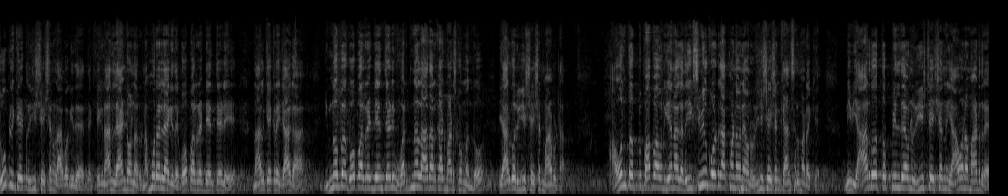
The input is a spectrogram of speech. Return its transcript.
ಡೂಪ್ಲಿಕೇಟ್ ರಿಜಿಸ್ಟ್ರೇಷನ್ ಆಗೋಗಿದೆ ಅಧ್ಯಕ್ಷ. ಈಗ ನಾನು ಲ್ಯಾಂಡ್ ಓನರ್ ನಮ್ಮೂರಲ್ಲೇ ಆಗಿದೆ. ಗೋಪಾಲ್ ರೆಡ್ಡಿ ಅಂತೇಳಿ ನಾಲ್ಕು ಎಕರೆ ಜಾಗ. ಇನ್ನೊಬ್ಬ ಗೋಪಾಲ್ ರೆಡ್ಡಿ ಅಂತೇಳಿ ಒರಿಜಿನಲ್ ಆಧಾರ್ ಕಾರ್ಡ್ ಮಾಡಿಸ್ಕೊಂಬಂದು ಯಾರಿಗೋ ರಿಜಿಸ್ಟ್ರೇಷನ್ ಮಾಡಿಬಿಟ್ಟ. ಅವನು ತಪ್ಪು ಪಾಪ, ಅವ್ನಿಗೆ ಏನಾಗದು. ಈಗ ಸಿವಿಲ್ ಕೋರ್ಟ್ಗೆ ಹಾಕೊಂಡವನೇ ಅವನು ರಿಜಿಸ್ಟ್ರೇಷನ್ ಕ್ಯಾನ್ಸಲ್ ಮಾಡೋಕ್ಕೆ. ನೀವು ಯಾರ್ದೋ ತಪ್ಪಿಲ್ಲದೆ ಅವನು ರಿಜಿಸ್ಟ್ರೇಷನ್ ಯಾವನ ಮಾಡಿದ್ರೆ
